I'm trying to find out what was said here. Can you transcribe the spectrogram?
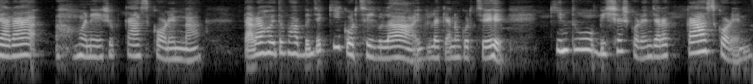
যারা মানে এসব কাজ করেন না, তারা হয়তো ভাববেন যে, কি করছে এগুলা? এগুলা কেন করছে? কিন্তু বিশ্বাস করেন, যারা কাজ করেন,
